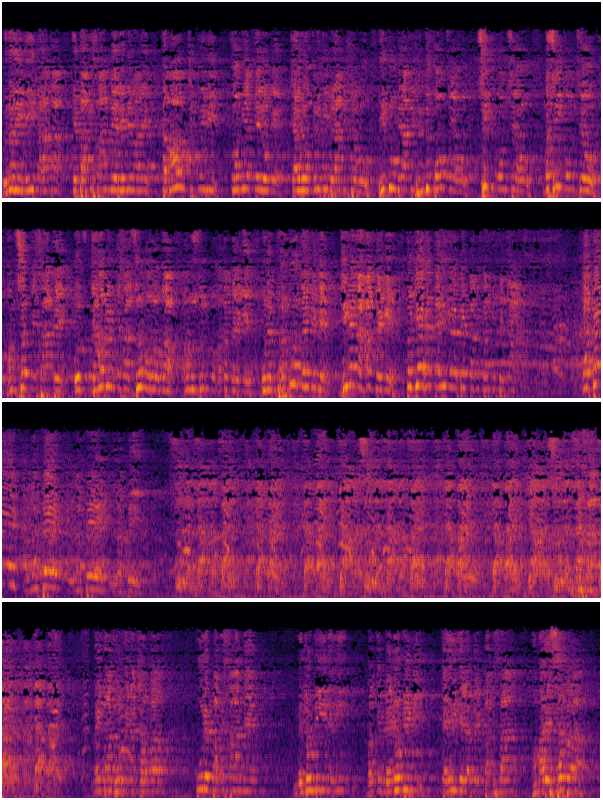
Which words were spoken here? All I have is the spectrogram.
उन्होंने यही कहा था कि पाकिस्तान में रहने वाले तमाम जितने भी कौमियत के लोग हैं, चाहे वो अकलीती बिरादरी से हो, हिंदू बिरादरी, हिंदू कौम से हो, सिख कौम से हो? मसीह कौन से हो? हम सब के साथ है। और जहाँ भी उनके साथ जुल्म हो रहा होगा, हम उस जुल्म को खत्म करेंगे। उन्हें भरपूर तरीके से जीने का हक देंगे। तो ये है तहरीक लपेट, पाकिस्तान की पहचान। लपेट लपेट लपेट लपेट। मैं एक बात और कहना चाहूँगा। पूरे पाकिस्तान में मेजोरिटी ही नहीं, बल्कि मेनोरिटी भी तहरीक लंबे पाकिस्तान हमारे सरबरा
